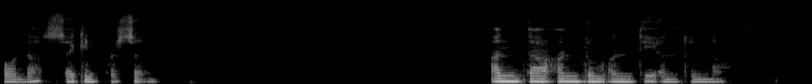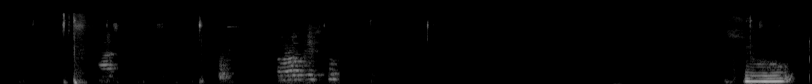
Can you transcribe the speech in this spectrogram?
for the second person. Anta, antum, anti, antunna. So,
